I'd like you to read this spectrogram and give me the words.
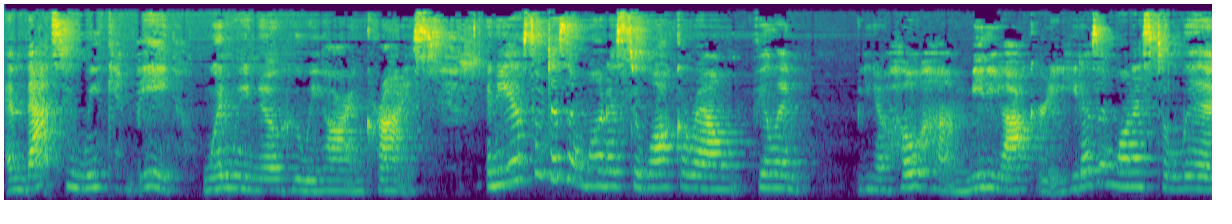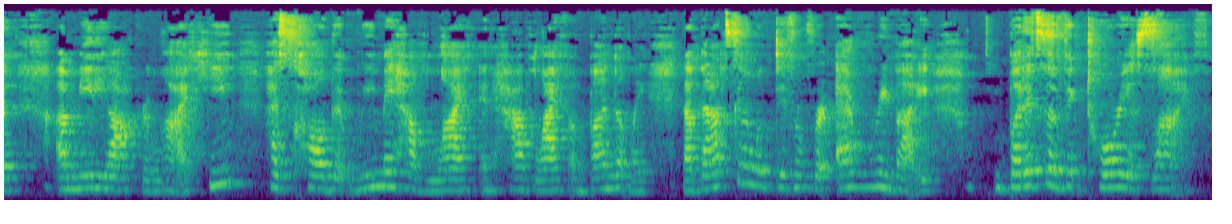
And that's who we can be when we know who we are in Christ. And he also doesn't want us to walk around feeling you know, ho hum, mediocrity. He doesn't want us to live a mediocre life. He has called that we may have life and have life abundantly. Now, that's going to look different for everybody, but it's a victorious life.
